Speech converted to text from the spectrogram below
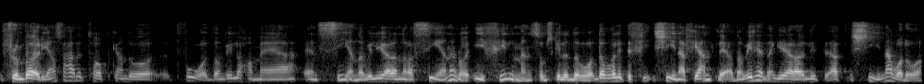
från början så hade Top Gun då 2, de ville ha med en scen, de ville göra några scener då i filmen som skulle då, de var lite Kina-fientliga. De ville helt enkelt göra lite, att Kina var då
